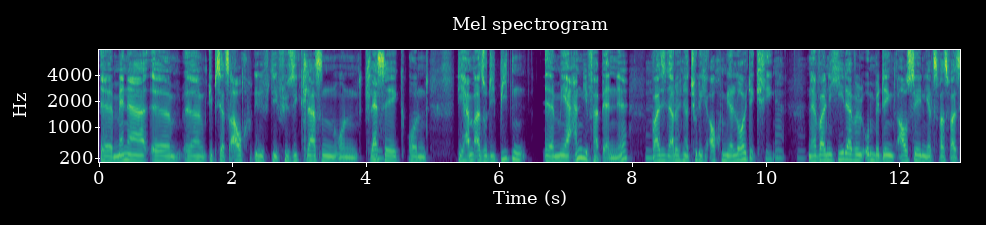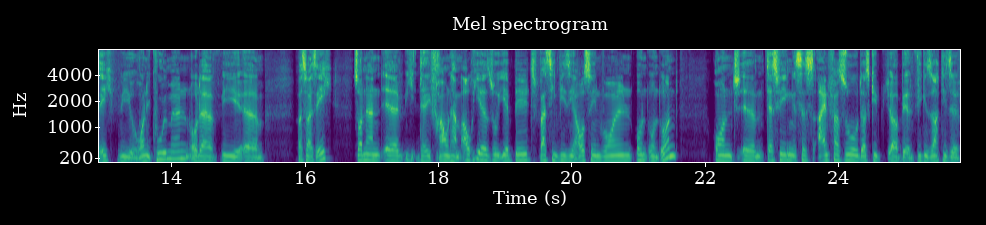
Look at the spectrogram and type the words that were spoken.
äh, Männer äh, äh, gibt jetzt auch die, die Physikklassen und Classic mhm. und die haben also, die bieten mehr an die Verbände, mhm. weil sie dadurch natürlich auch mehr Leute kriegen. Ja, ja. Ne, weil nicht jeder will unbedingt aussehen, jetzt was weiß ich, wie Ronnie Coolman oder wie ähm, was weiß ich, sondern äh, die Frauen haben auch ihr so ihr Bild, was sie, wie sie aussehen wollen und und und. Und ähm, deswegen ist es einfach so, das gibt, ja, wie gesagt, diese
